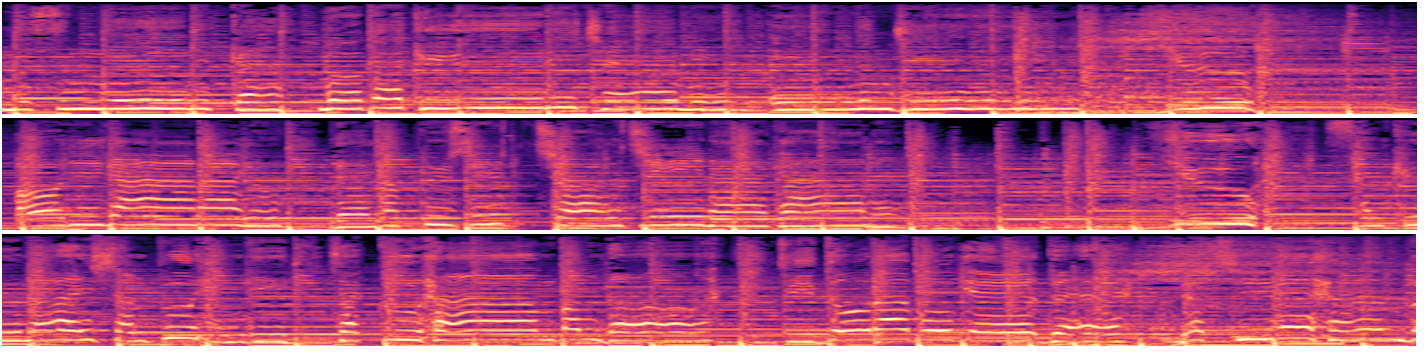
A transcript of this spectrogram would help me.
무슨 일일까 뭐가 그리 재 한 번 더 뒤돌아보게 돼. 며칠에 한 번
